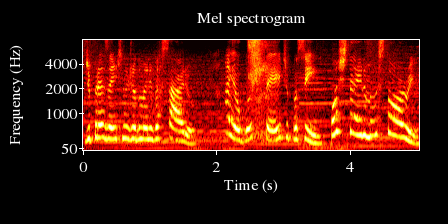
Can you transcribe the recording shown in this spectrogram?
de presente no dia do meu aniversário. Aí eu gostei, tipo assim, postei no meu story.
